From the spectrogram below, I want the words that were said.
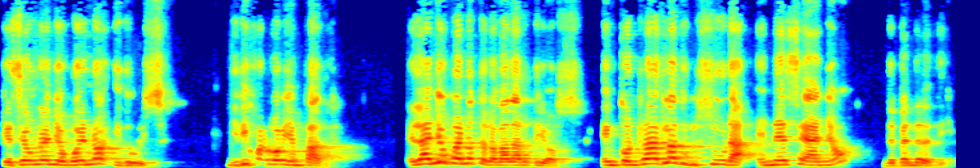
que sea un año bueno y dulce. Y dijo algo bien padre. El año bueno te lo va a dar Dios. Encontrar la dulzura en ese año depende de ti.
